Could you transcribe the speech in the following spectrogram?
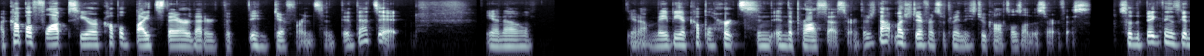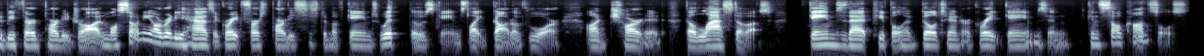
a couple flops here a couple bytes there that are the indifference and th- that's it. You know you know maybe a couple hertz in, in the processor. There's not much difference between these two consoles on the surface. So the big thing is going to be third party draw. And while sony already has a great first party system of games with those games like god of war uncharted the last of us games that people have built in are great games and can sell consoles.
